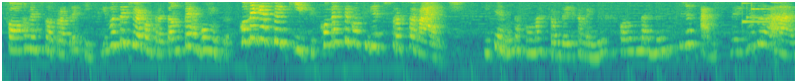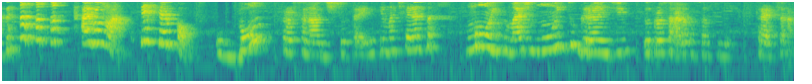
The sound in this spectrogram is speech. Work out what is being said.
forme a sua própria equipe. E você que estiver contratando, pergunta, como é que é a sua equipe? Como é que você conseguiu esses profissionais? E pergunta a formação dele também, viu? Se for aluno da Dani, você já sabe, estrelinha dourada. Aí vamos lá. Terceiro ponto. O bom profissional de steel frame tem uma diferença muito, mas muito grande do profissional da construção civil tradicional.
